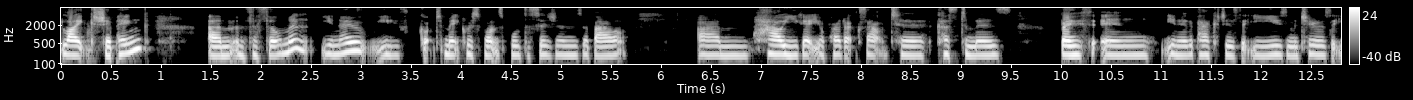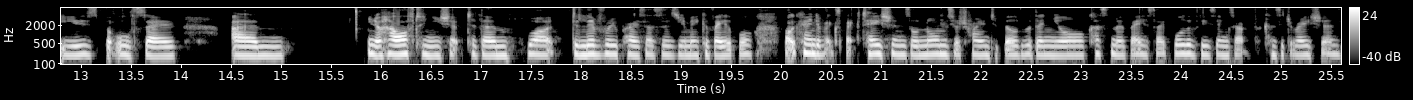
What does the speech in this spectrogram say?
like shipping um, and fulfillment. You know, you've got to make responsible decisions about um, how you get your products out to customers, both in you know the packages that you use, materials that you use, but also um, you know how often you ship to them what delivery processes you make available what kind of expectations or norms you're trying to build within your customer base like all of these things are up for consideration.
